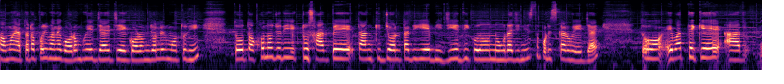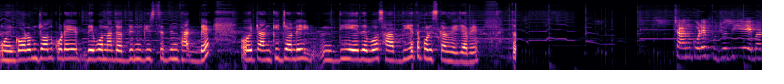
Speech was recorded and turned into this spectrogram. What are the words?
সময় এতটা পরিমাণে গরম হয়ে যায় যে গরম জলের মতনই। তো তখনও যদি একটু সার্পে টাঙ্কির জলটা দিয়ে ভিজিয়ে দিই কোনো নোংরা জিনিস, তো পরিষ্কার হয়ে যায়। তো এবার থেকে আর ওই গরম জল করে দেবো না, যতদিন গ্রীষ্মের দিন থাকবে, ওই টাঙ্কির জলেই দিয়ে দেবো সার্ফ দিয়ে তো পরিষ্কার হয়ে যাবে। তো চান করে পুজো দিয়ে এবার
